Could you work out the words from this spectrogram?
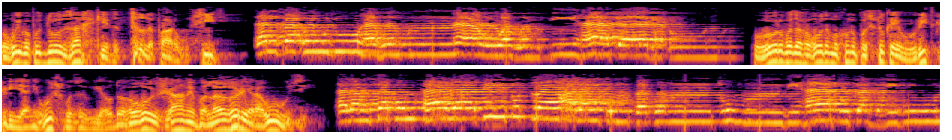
هغوی به په دوزخ کې د تل لپاره وسیږي تلفح وجوههم النار وهم فيها كالحون. اور به د هغو د مخونو په ستوکې ورید کړي یعنی اوس وزوي أو د هغو جامې بلغړې راوځي ألم تكن آياتي تتلى عليكم فكنتم بها تكذبون؟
